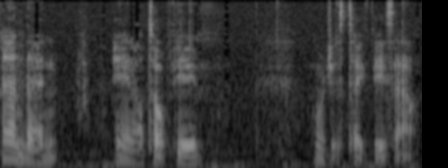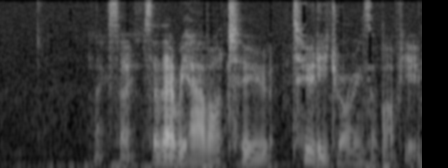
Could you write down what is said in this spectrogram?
and then in our top view, we'll just take these out like so. So there we have our two 2D drawings of our view.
